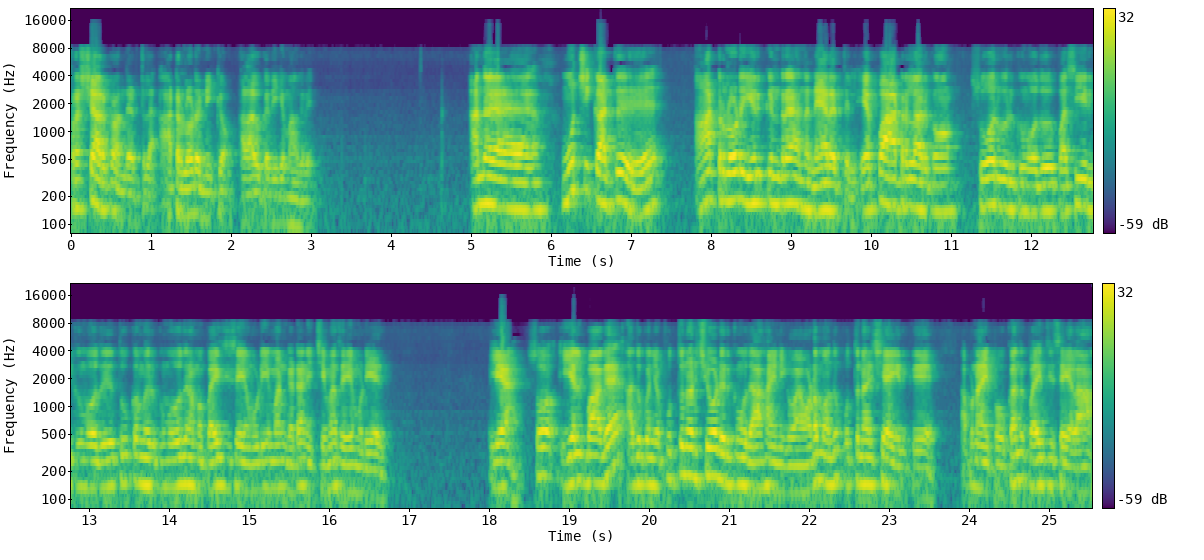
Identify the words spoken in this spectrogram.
ஃப்ரெஷ்ஷாக இருக்கும் அந்த இடத்துல. ஆற்றலோடு நிற்கும் அளவுக்கு அதிகமாகவே. அந்த மூச்சுக்காத்து ஆற்றலோடு இருக்கின்ற அந்த நேரத்தில் எப்போ ஆற்றலாக இருக்கும்? சோர்வு இருக்கும்போது பசி இருக்கும்போது தூக்கம் இருக்கும்போது நம்ம பயிற்சி செய்ய முடியுமான்னு கேட்டால் நிச்சயமாக செய்ய முடியாது. இல்லையா? ஸோ இயல்பாக அது கொஞ்சம் புத்துணர்ச்சியோடு இருக்கும்போது ஆகா இன்னைக்கு உடம்பு வந்து புத்துணர்ச்சியாக இருக்கு. அப்போ நான் இப்போ உட்காந்து பயிற்சி செய்யலாம்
